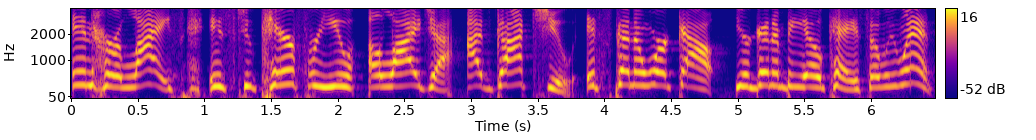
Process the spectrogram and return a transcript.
in her life is to care for you, Elijah. I've got you. It's going to work out. You're going to be okay. So we went.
